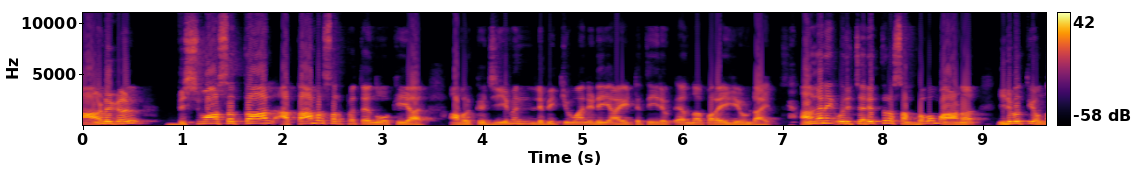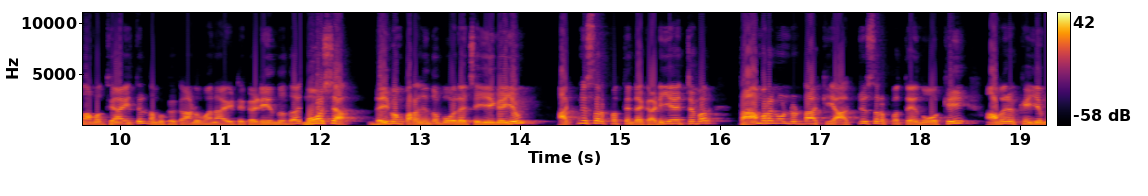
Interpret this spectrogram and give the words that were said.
ആളുകൾ വിശ്വാസത്താൽ ആ താമ്രസർപ്പത്തെ നോക്കിയാൽ അവർക്ക് ജീവൻ ലഭിക്കുവാൻ ഇടയായിട്ട് തീരും എന്ന് പറയുകയുണ്ടായി. അങ്ങനെ ഒരു ചരിത്ര സംഭവമാണ് ഇരുപത്തിയൊന്നാം അധ്യായത്തിൽ നമുക്ക് കാണുവാനായിട്ട് കഴിയുന്നത്. മോശ ദൈവം പറഞ്ഞതുപോലെ ചെയ്യുകയും അഗ്നിസർപ്പത്തിന്റെ കടിയേറ്റവർ താമ്രം കൊണ്ടുണ്ടാക്കിയ അഗ്നിസർപ്പത്തെ നോക്കി അവരൊക്കെയും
